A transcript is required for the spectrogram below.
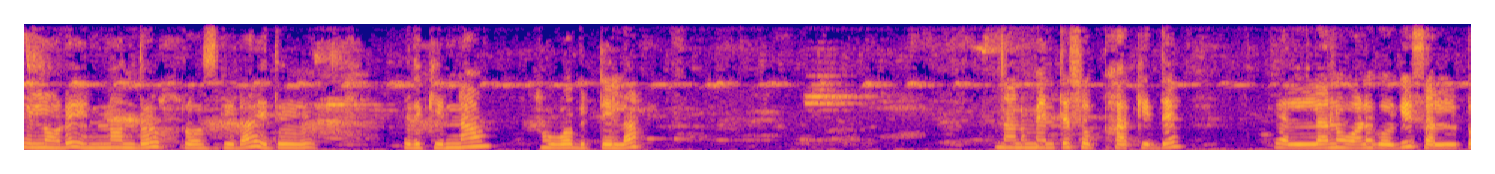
ಇಲ್ಲಿ ನೋಡಿ ಇನ್ನೊಂದು ರೋಸ್ ಗಿಡ. ಇದು ಇದಕ್ಕಿನ್ನ ಹೂವು ಬಿಟ್ಟಿಲ್ಲ. ನಾನು ಮೆಂತ್ಯ ಸೊಪ್ಪು ಹಾಕಿದ್ದೆ. ಎಲ್ಲನೂ ಒಣಗೋಗಿ ಸ್ವಲ್ಪ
